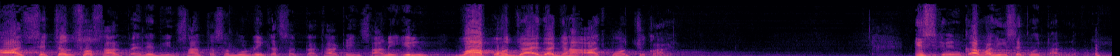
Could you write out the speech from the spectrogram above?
आज से चंद सौ साल पहले भी इंसान तस्वुर नहीं कर सकता था कि इंसानी इल्म वहाँ पहुँच जाएगा जहाँ आज पहुँच चुका है। इस इल्म का वही से कोई ताल्लुक नहीं।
